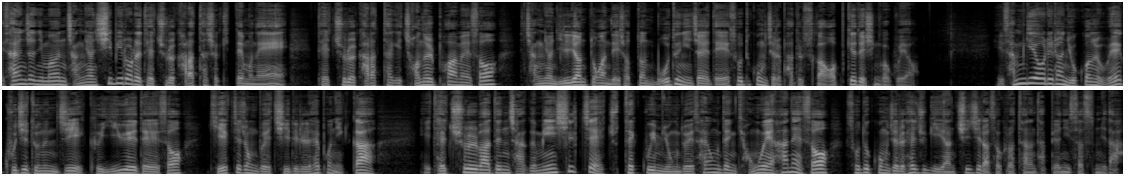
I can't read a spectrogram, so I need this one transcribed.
사연자님은 작년 11월에 대출을 갈아타셨기 때문에 대출을 갈아타기 전을 포함해서 작년 1년 동안 내셨던 모든 이자에 대해 소득공제를 받을 수가 없게 되신 거고요. 이 3개월이란 요건을 왜 굳이 두는지 그 이유에 대해서 기획재정부에 질의를 해보니까 이 대출 받은 자금이 실제 주택 구입 용도에 사용된 경우에 한해서 소득공제를 해주기 위한 취지라서 그렇다는 답변이 있었습니다.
